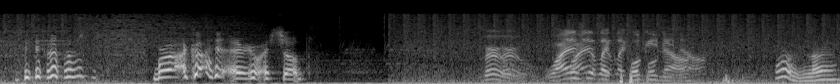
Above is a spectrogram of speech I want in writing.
Bro, I got hit every one shots. Bro, why is it like buggy now? Oh no.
